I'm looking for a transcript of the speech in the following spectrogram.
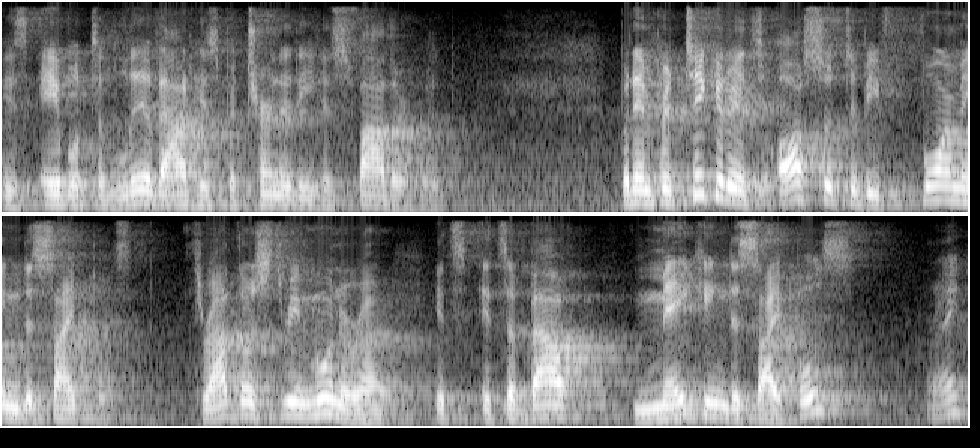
is able to live out his paternity, his fatherhood. But in particular, it's also to be forming disciples. Throughout those three munera, it's, it's about making disciples, right?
